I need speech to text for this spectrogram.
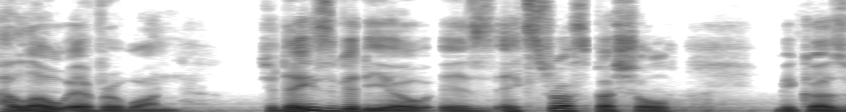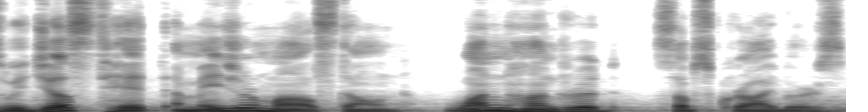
Hello everyone. Today's video is extra special because we just hit a major milestone 100 subscribers.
